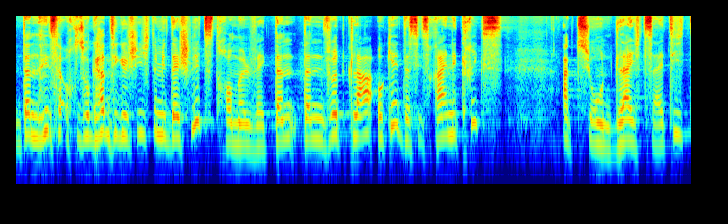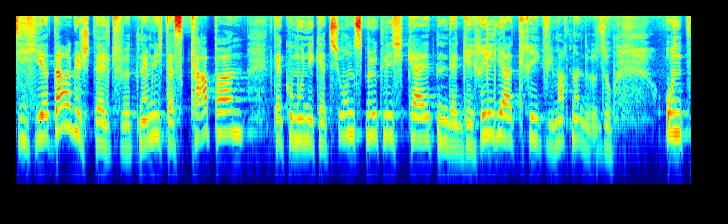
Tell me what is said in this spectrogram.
dann ist auch sogar die Geschichte mit der Schlitztrommel weg. Dann, dann wird klar, okay, das ist reine Kriegsaktion gleichzeitig, die hier dargestellt wird, nämlich das Kapern der Kommunikationsmöglichkeiten, der Guerillakrieg, wie macht man das so? Und,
